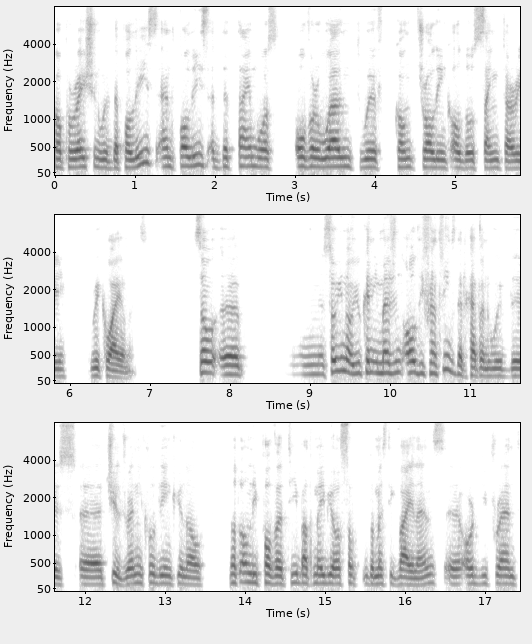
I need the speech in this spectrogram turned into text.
cooperation with the police and police at that time was overwhelmed with controlling all those sanitary requirements. So, uh, mm, so you know, you can imagine all different things that happen with these uh, children, including, you know, not only poverty, but maybe also domestic violence uh, or different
